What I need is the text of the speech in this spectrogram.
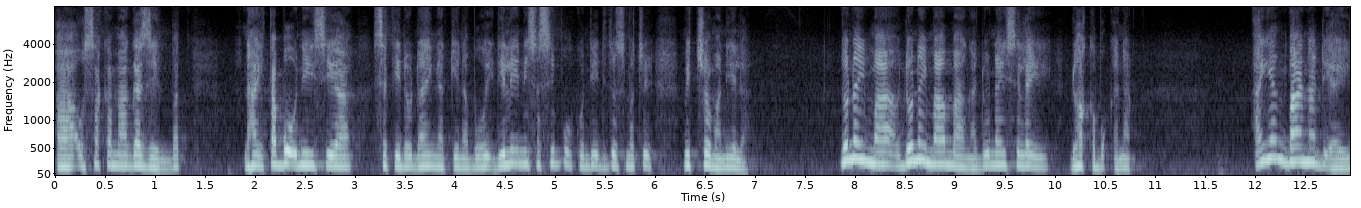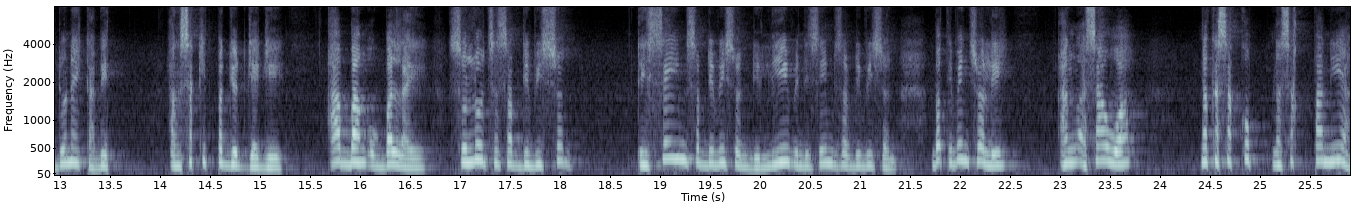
ah, usa ka magazine. But nahitabo ni siya sa tinunay nga kinabuhi. Dili ni sa Cebu kundi dito sa Metro Manila dunay ma dunay mama nga dunay sila duha ka anak. Ayang bana di ay dunay kabit. Ang sakit pagyud gagi abang og balay sulod sa subdivision. The same subdivision they live in the same subdivision. But eventually ang asawa nakasakop nasakpan niya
